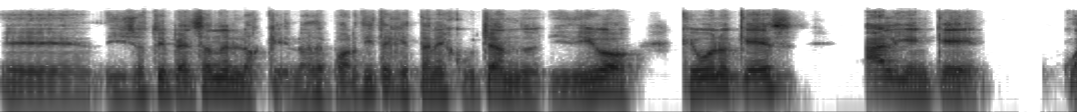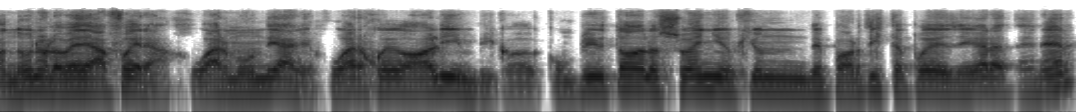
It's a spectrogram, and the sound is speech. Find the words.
Eh, y yo estoy pensando en los, que, los deportistas que están escuchando. Y digo, qué bueno que es alguien que, cuando uno lo ve de afuera, jugar mundiales, jugar Juegos Olímpicos, cumplir todos los sueños que un deportista puede llegar a tener,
